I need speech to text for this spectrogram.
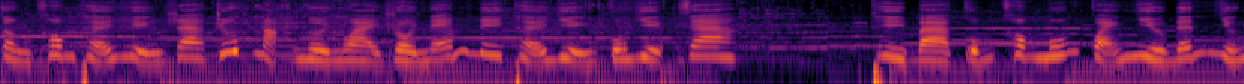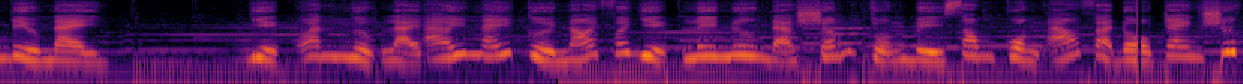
cần không thể hiện ra trước mặt người ngoài rồi ném đi thể diện của Diệp ra Thì bà cũng không muốn quản nhiều đến những điều này. Diệp Oanh ngược lại ái nấy cười nói với Diệp Ly, Nương đã sớm chuẩn bị xong quần áo và đồ trang sức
